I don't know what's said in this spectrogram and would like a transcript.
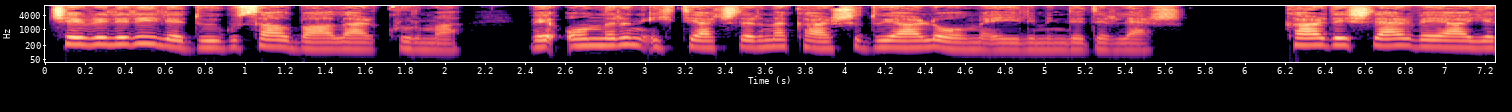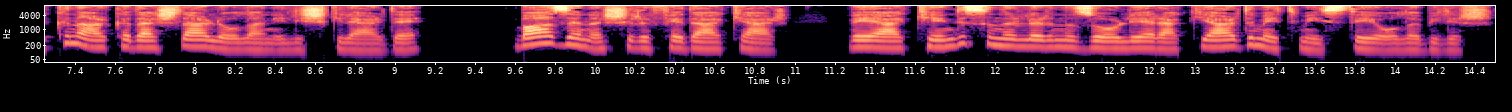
çevreleriyle duygusal bağlar kurma ve onların ihtiyaçlarına karşı duyarlı olma eğilimindedirler. Kardeşler veya yakın arkadaşlarla olan ilişkilerde, bazen aşırı fedakar veya kendi sınırlarını zorlayarak yardım etme isteği olabilir.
